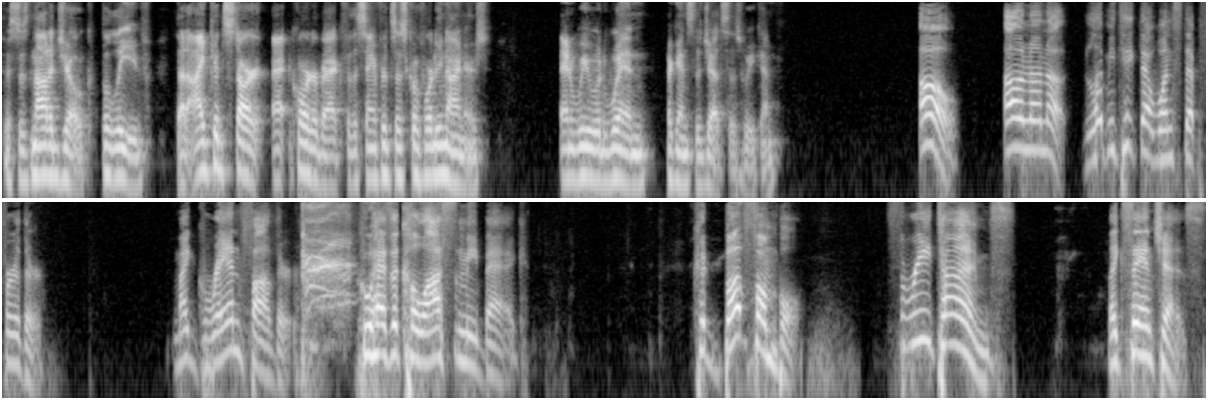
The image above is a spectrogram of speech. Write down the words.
this is not a joke, believe that I could start at quarterback for the San Francisco 49ers and we would win against the Jets this weekend. Oh, oh no no, let me take that one step further. My grandfather, who has a colostomy bag, could butt fumble three times, like Sanchez,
